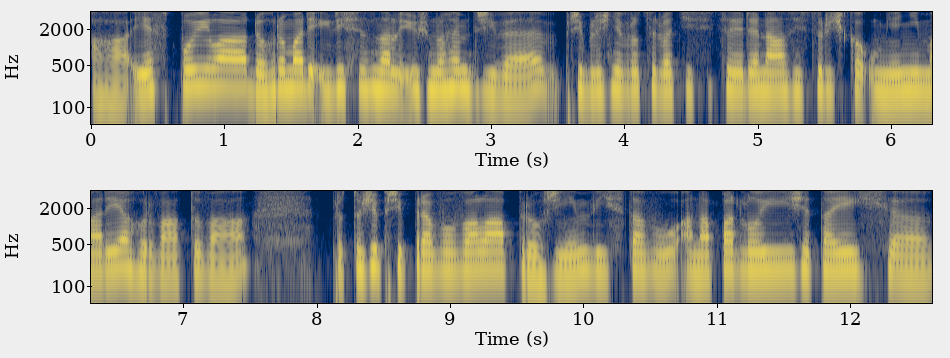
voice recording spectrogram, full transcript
A je spojila dohromady, i když se znali už mnohem dříve, přibližně v roce 2011 historička umění Maria Horvátová, protože připravovala pro Řím výstavu a napadlo jí, že ta jejich eh,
